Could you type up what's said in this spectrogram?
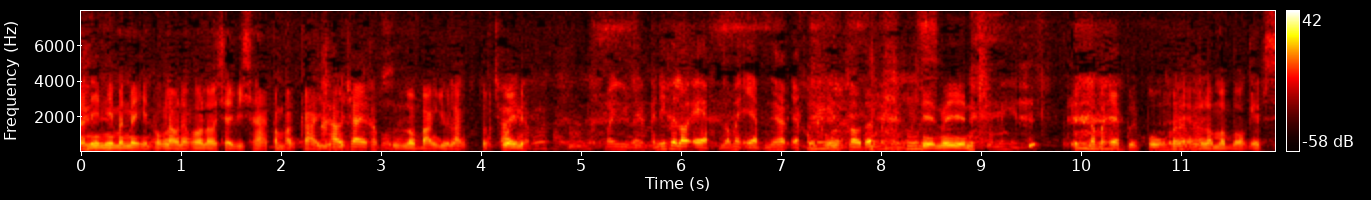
อันนี้นี่มันไม่เห็นพวกเรานะเพราะเราใช้วิชากำบังกายอยู่ข้าวใช่ครับผมเราบังอยู่หลังต้นกล้วยนี่ ไม่มีอะไรอันนี้คือเราแอบเราไม่แอบนะครับแอบเปิดโปงเขาด้วยเห็นไม่เห็นเรามาแอบเปิดโปงเขานะเอาเรามาบอก FC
